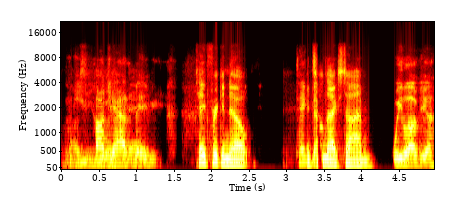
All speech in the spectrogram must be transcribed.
That was a Utah yay Jazz, day. baby. Take freaking note. Take Until note. next time. We love you.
